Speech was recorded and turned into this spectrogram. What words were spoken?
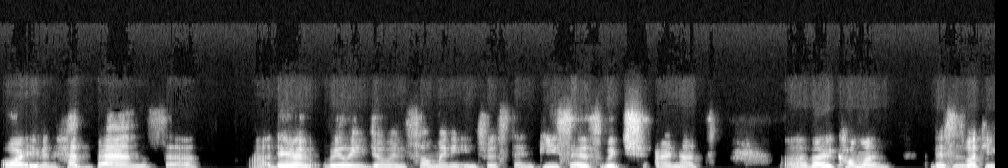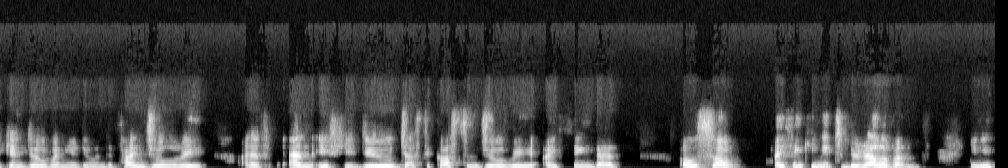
or even headbands uh, uh, they're really doing so many interesting pieces which are not uh, very common. This is what you can do when you're doing the fine jewelry. I've, and if you do just the custom jewelry, I think that also, I think you need to be relevant. You need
